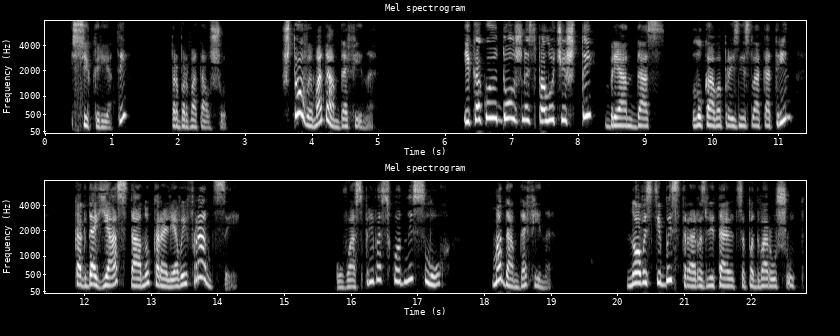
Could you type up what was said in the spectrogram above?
— Секреты? — пробормотал Шут. — Что вы, мадам дофина? И какую должность получишь ты, Бриандас? — лукаво произнесла Катрин, — когда я стану королевой Франции. — У вас превосходный слух, мадам дофина. Новости быстро разлетаются по двору шут.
